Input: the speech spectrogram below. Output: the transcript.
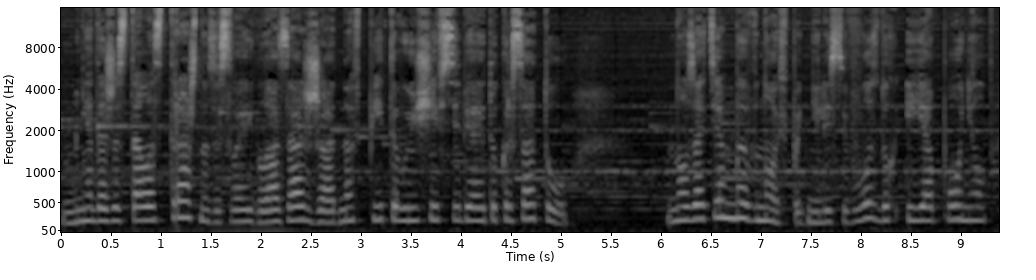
Мне даже стало страшно за свои глаза, жадно впитывающие в себя эту красоту. Но затем мы вновь поднялись в воздух, и я понял –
